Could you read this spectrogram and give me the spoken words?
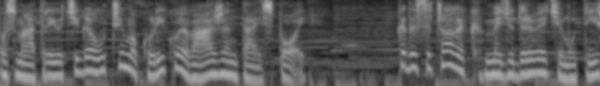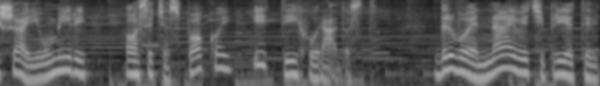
Posmatrajući ga učimo koliko je važan taj spoj. Kada se čovek među drvećem utiša i umiri, osjeća spokoj i tihu radost. Drvo je najveći prijatelj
